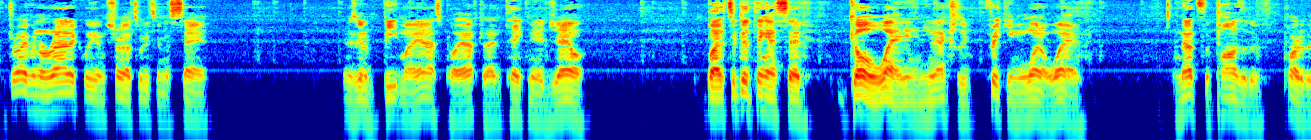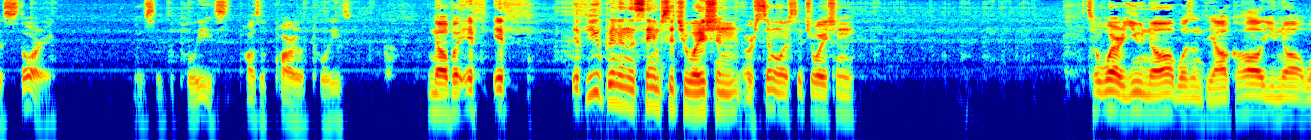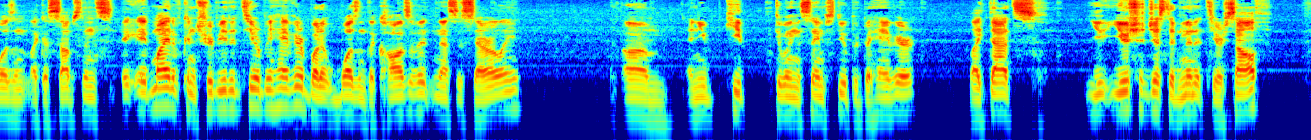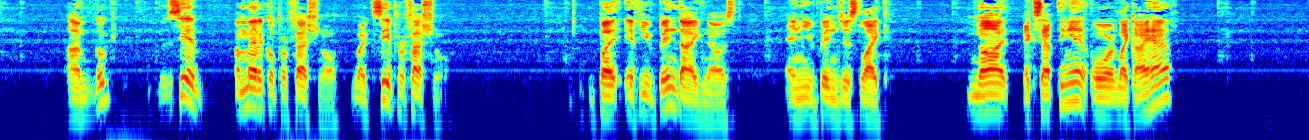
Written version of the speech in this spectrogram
driving erratically. I'm sure that's what he's going to say. He's going to beat my ass probably after that and take me to jail. But it's a good thing I said, go away. And he actually freaking went away. And that's the positive part of this story. It's the police, positive part of the police. No, but if if if you've been in the same situation or similar situation to where you know it wasn't the alcohol, you know it wasn't like a substance, it, it might have contributed to your behavior, but it wasn't the cause of it necessarily. Um, and you keep doing the same stupid behavior, like that's you. You should just admit it to yourself. Um, see a, a medical professional, like see a professional. But if you've been diagnosed and you've been just like not accepting it, or like I have,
